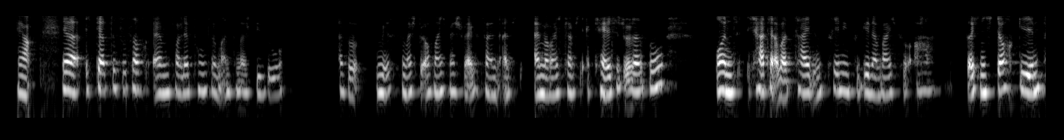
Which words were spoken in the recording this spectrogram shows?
Ja. Ja, ich glaube, das ist auch ähm, voll der Punkt, wenn man zum Beispiel so, also mir ist zum Beispiel auch manchmal schwer gefallen, als ich einmal war ich, glaube ich, erkältet oder so. Und ich hatte aber Zeit, ins Training zu gehen, dann war ich so, ah, soll ich nicht doch gehen?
